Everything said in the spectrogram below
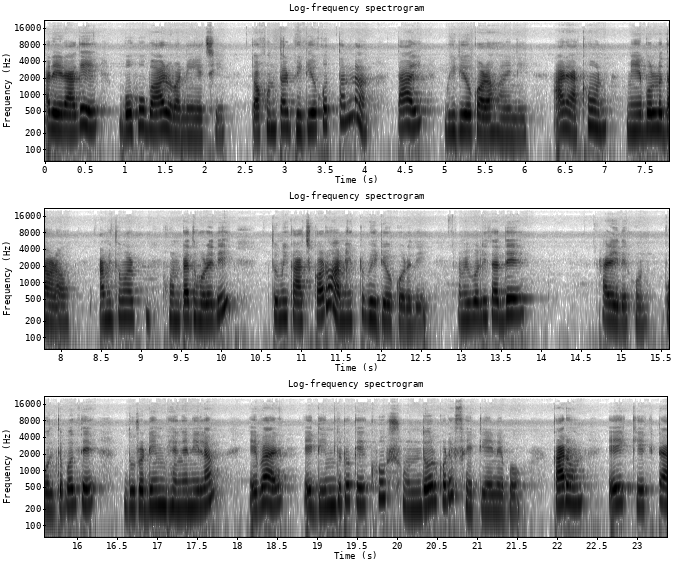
আর এর আগে বহুবার বানিয়েছি। তখন তার ভিডিও করতাম না, তাই ভিডিও করা হয়নি। আর এখন মেয়ে বলল, দাঁড়াও, আমি তোমার ফোনটা ধরে দিই। তুমি কাজ করো, আমি একটু ভিডিও করে দিই। আমি বলি, তা দে। আর এই দেখুন, বলতে বলতে দুটো ডিম ভেঙে নিলাম। এবার এই ডিম দুটোকে খুব সুন্দর করে ফেটিয়ে নেব। কারণ এই কেকটা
